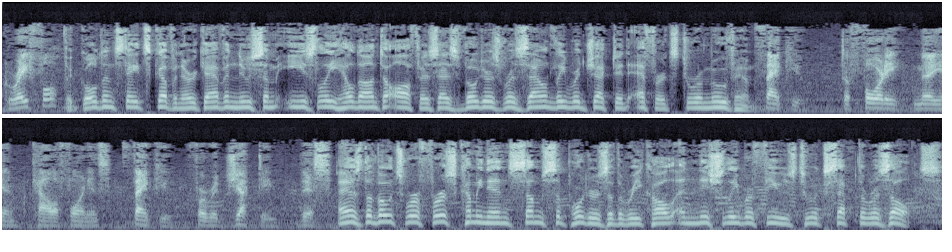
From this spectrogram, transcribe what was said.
grateful. The Golden State's governor, Gavin Newsom, easily held on to office as voters resoundingly rejected efforts to remove him. Thank you to 40 million Californians. Thank you for rejecting this. As the votes were first coming in, some supporters of the recall initially refused to accept the results.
